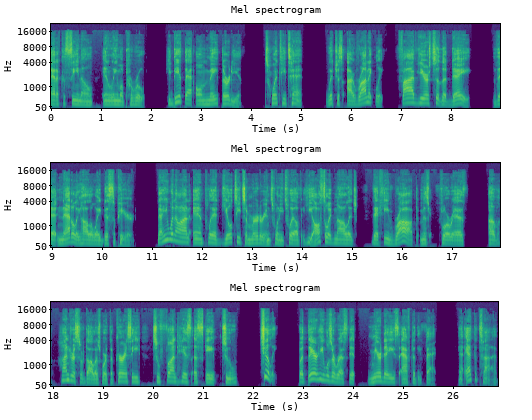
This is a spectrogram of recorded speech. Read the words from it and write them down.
at a casino in Lima, Peru. He did that on May 30th, 2010, which is ironically five years to the day that Natalee Holloway disappeared. Now, he went on and pled guilty to murder in 2012. He also acknowledged that he robbed Ms. Flores of hundreds of dollars worth of currency to fund his escape to Chile. But there he was arrested mere days after the fact. Now, at the time,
